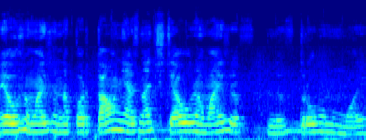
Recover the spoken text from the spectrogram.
Я вже майже на портауні, а значить я вже майже в, в другому морі.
